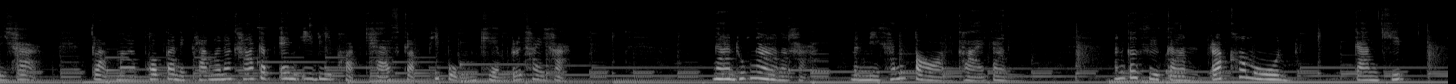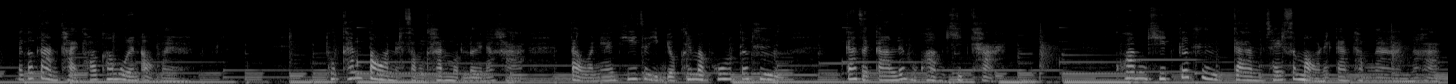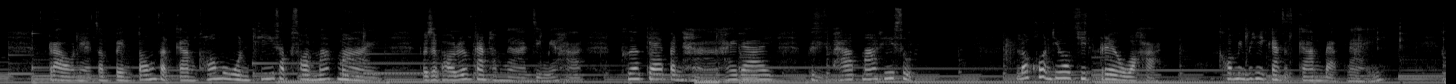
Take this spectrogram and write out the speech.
ดีค่ะ กลับมาพบกันอีกครั้งแล้วนะคะ กับ MED Podcast กับพี่ปุ๋มเข็มฤทัยค่ะ งานทุกงานนะคะ มันมีขั้นตอนคล้ายกัน นั่นก็คือการรับข้อมูล การคิด แล้วก็การถ่ายทอดข้อมูลนั้นออกมา ทุกขั้นตอนนะสำคัญหมดเลยนะคะ แต่วันนี้ที่จะหยิบยกขึ้นมาพูดก็คือ การจัดการเรื่องของความคิดค่ะความคิดก็คือการใช้สมองในการทำงานนะคะ เราเนี่ยจำเป็นต้องจัดการข้อมูลที่ซับซ้อนมากมาย โดยเฉพาะเรื่องการทำงานจริงไหมคะ เพื่อแก้ปัญหาให้ได้ประสิทธิภาพมากที่สุด แล้วคนที่เขาคิดเร็วอะค่ะ เขามีวิธีการจัดการแบบไหน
